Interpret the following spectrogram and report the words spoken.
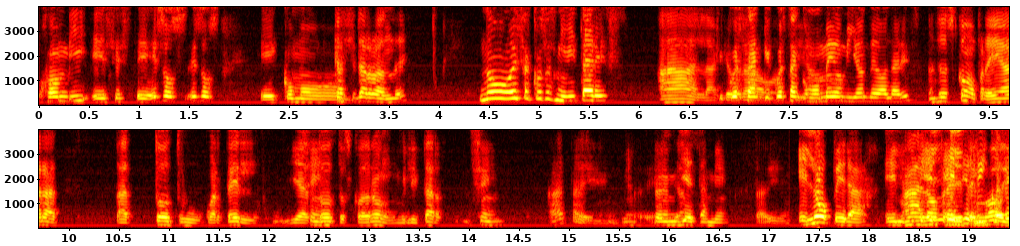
Humvee es este esos esos eh, como ¿Casita grande? no, esas cosas militares Ah, la que cuestan bravo, que cuestan tío. como medio millón de dólares. Entonces, como para llegar a, a todo tu cuartel y a Sí. todo tu escuadrón militar. Sí, Ah, está bien. está bien, pero en sé, también. Está bien. El Opera, el, Ah, el- rico, el rico, ópera,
